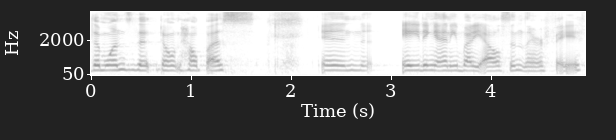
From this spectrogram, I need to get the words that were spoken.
the ones that don't help us in aiding anybody else in their faith.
